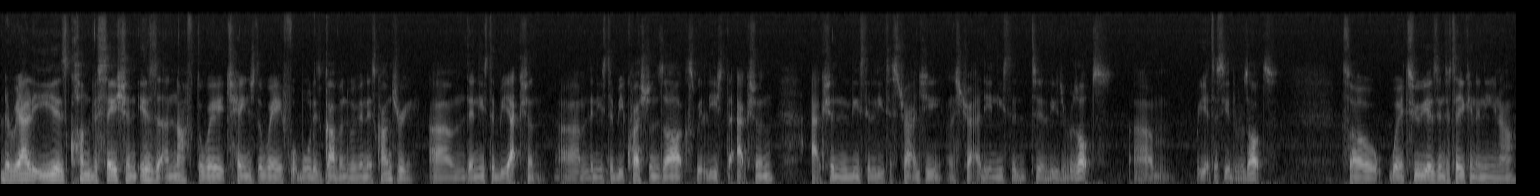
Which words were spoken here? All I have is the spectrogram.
the reality is, conversation isn't enough the way it changed the way football is governed within this country. Um, there needs to be action. Um, there needs to be questions asked, which leads to action action needs to lead to strategy, and strategy needs to, to lead to results. Um, we get to see the results. So we're two years into taking a knee now,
